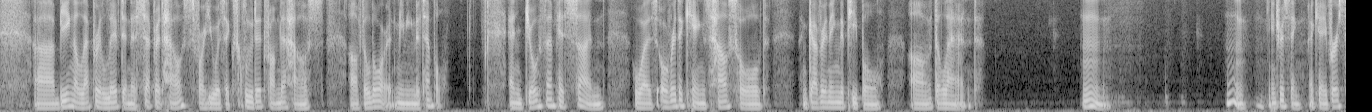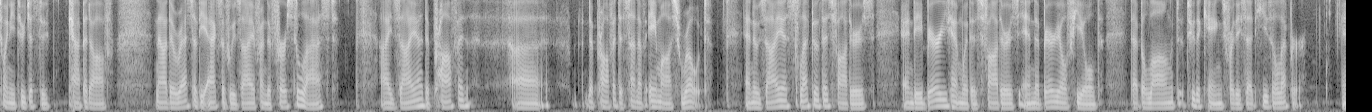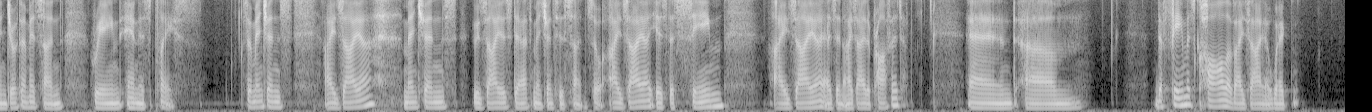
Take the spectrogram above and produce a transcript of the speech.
uh, being a leper lived in a separate house, for he was excluded from the house of the Lord, meaning the temple. And Jotham, his son, was over the king's household, governing the people of the land. Hmm. Hmm, interesting. Okay, verse 22, just to cap it off. Now, the rest of the acts of Uzziah from the first to last, Isaiah the prophet, uh, the prophet, the son of Amos, wrote, And Uzziah slept with his fathers, and they buried him with his fathers in the burial field that belonged to the kings, for they said, He's a leper. And Jotham his son reigned in his place. So mentions Isaiah mentions Uzziah's death, mentions his son. So Isaiah is the same Isaiah as in Isaiah the prophet. And um, the famous call of Isaiah, where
